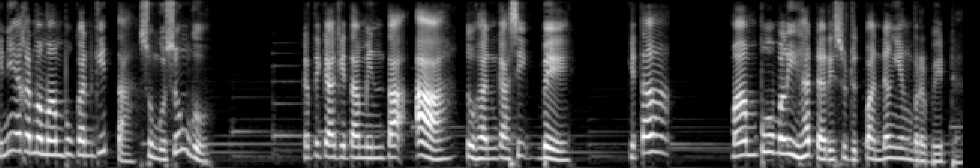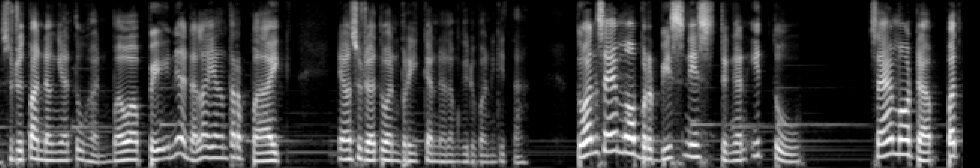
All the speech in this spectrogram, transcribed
ini akan memampukan kita sungguh-sungguh. Ketika kita minta A, Tuhan kasih B, kita mampu melihat dari sudut pandang yang berbeda, sudut pandangnya Tuhan, bahwa B ini adalah yang terbaik yang sudah Tuhan berikan dalam kehidupan kita. Tuhan saya mau berbisnis dengan itu. Saya mau dapat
